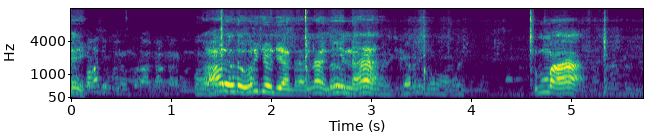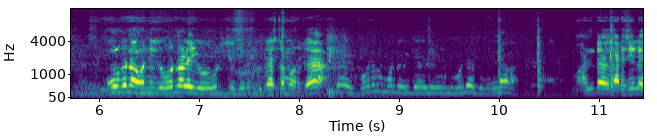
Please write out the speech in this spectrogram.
ஏய். ஆள் வந்து உரிக்க வேண்டியான்றா நீ என்ன? சும்மா. உங்களுக்கு என்ன இன்னைக்கு ஒரு நாளைக்கு உரிச்சு கொடுக்குறது கஷ்டமா இருக்கா? மண்டை கடைசியில்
